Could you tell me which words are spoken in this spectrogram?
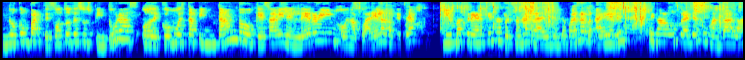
no comparte fotos de sus pinturas o de cómo está pintando o que es hábil en lettering o en acuarela, lo que sea, ¿quién va a creer que esa persona realmente puede hacerlo? Ahí venga a mostrarle su mandala.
